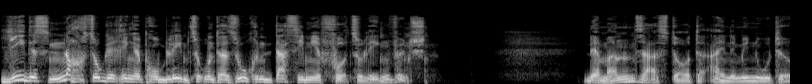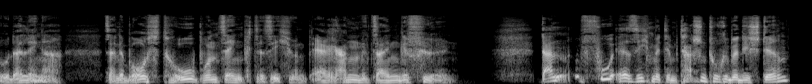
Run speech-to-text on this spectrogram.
jedes noch so geringe Problem zu untersuchen, das Sie mir vorzulegen wünschen. Der Mann saß dort eine Minute oder länger. Seine Brust hob und senkte sich, und er rang mit seinen Gefühlen. Dann fuhr er sich mit dem Taschentuch über die Stirn,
